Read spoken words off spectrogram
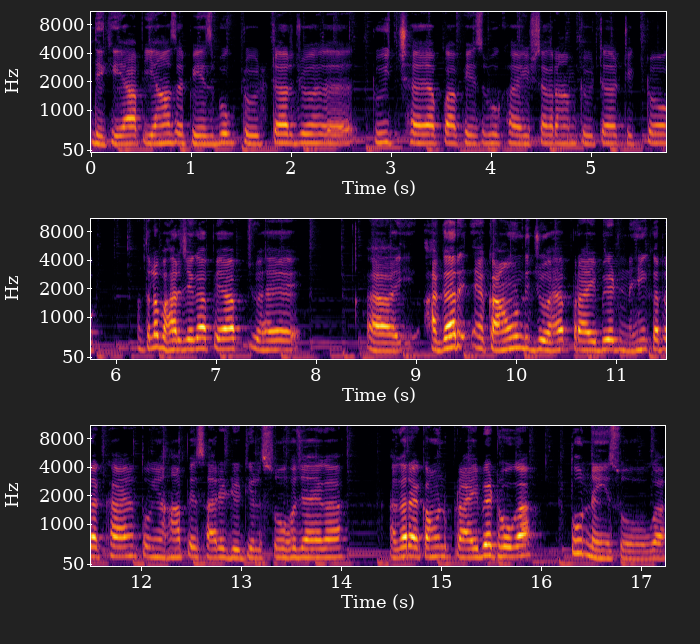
देखिए आप यहाँ से फेसबुक ट्विटर जो है ट्विच है आपका फेसबुक है इंस्टाग्राम ट्विटर टिकटॉक मतलब हर जगह पे आप जो है आ, अगर अकाउंट जो है प्राइवेट नहीं कर रखा है तो यहाँ पे सारी डिटेल शो हो जाएगा। अगर अकाउंट प्राइवेट होगा तो नहीं शो होगा।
